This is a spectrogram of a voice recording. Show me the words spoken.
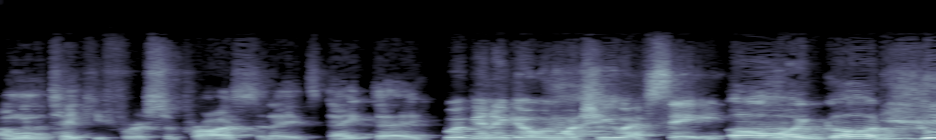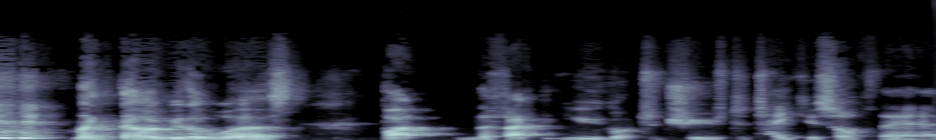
I'm going to take you for a surprise today. It's date day. We're gonna go and watch UFC. Oh my god, like that would be the worst. But the fact that you got to choose to take yourself there,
